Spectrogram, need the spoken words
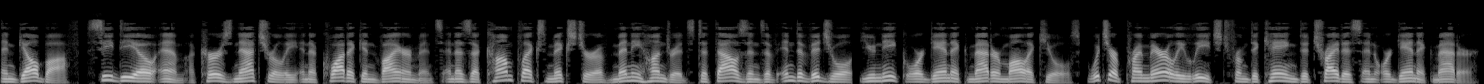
and Gelbstoff, CDOM occurs naturally in aquatic environments and is a complex mixture of many hundreds to thousands of individual, unique organic matter molecules, which are primarily leached from decaying detritus and organic matter.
